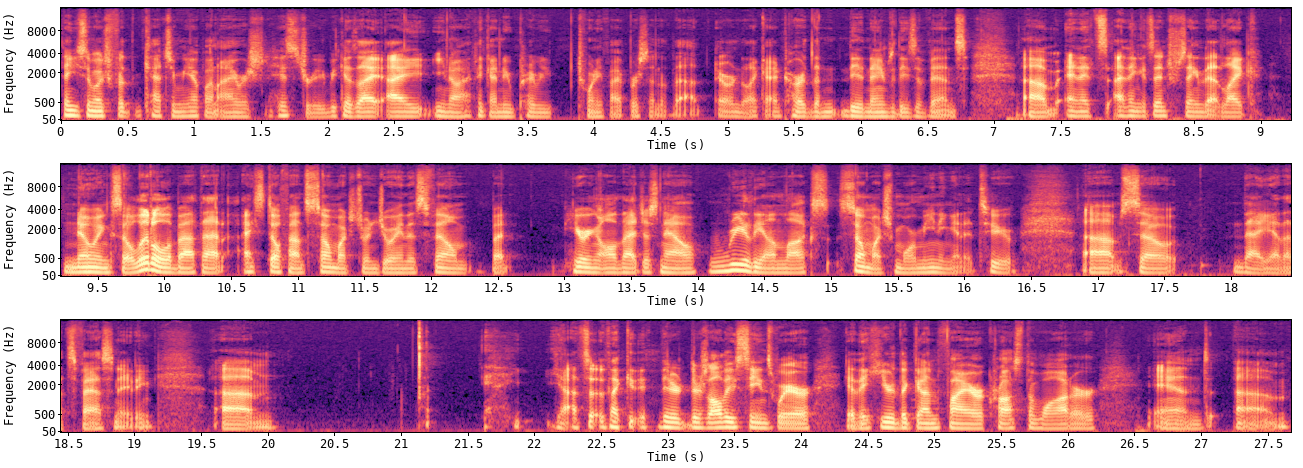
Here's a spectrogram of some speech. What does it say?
Thank you so much for catching me up on Irish history because I, I you know, I think I knew probably twenty five percent of that, or like I'd heard the, the names of these events, um, and it's I think it's interesting that like knowing so little about that, I still found so much to enjoy in this film, but hearing all that just now really unlocks so much more meaning in it too. Um, so that yeah, that's fascinating. Um, yeah, so like there, there's all these scenes where yeah they hear the gunfire across the water and um,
